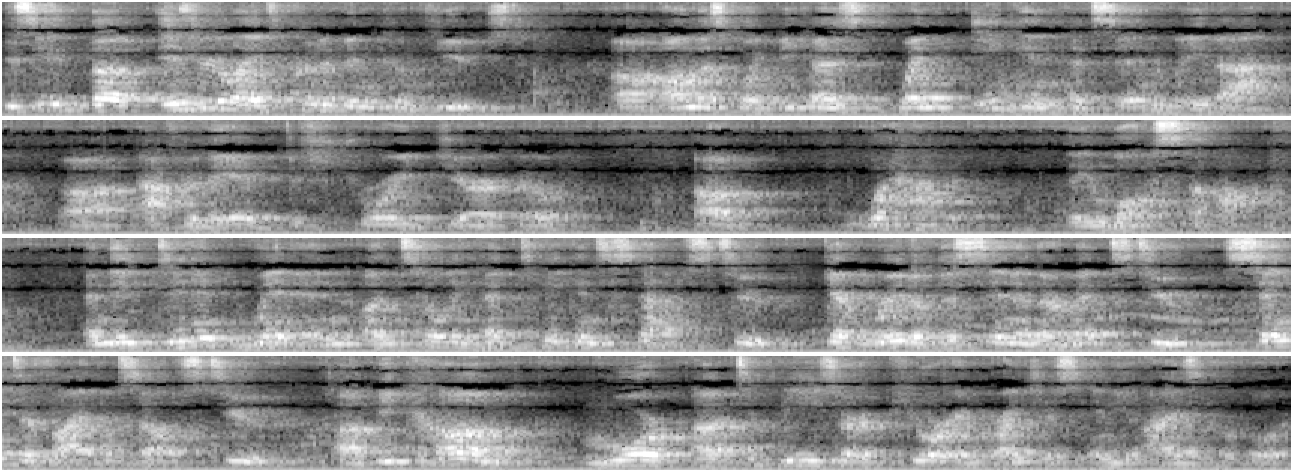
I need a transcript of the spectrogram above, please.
You see, the Israelites could have been confused uh, on this point because when Achan had sinned way back uh, after they had destroyed Jericho, um, what happened? They lost to Ai. And they didn't win until they had taken steps to get rid of the sin in their midst, to sanctify themselves, to uh, become more, uh, to be sort of pure and righteous in the eyes of the Lord.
